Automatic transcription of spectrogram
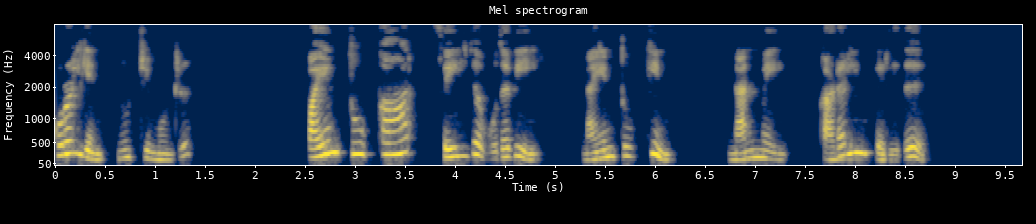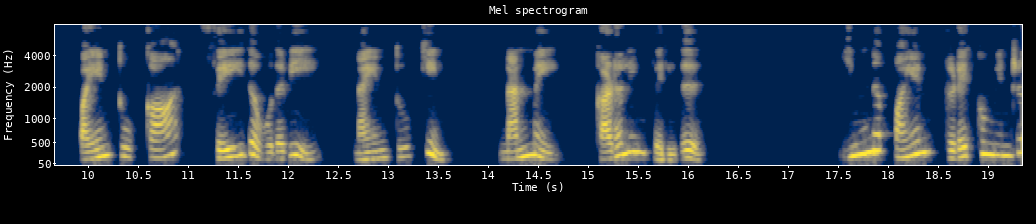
குரல் எண் நூற்றி மூன்று. பயன் தூக்கார் செய்த உதவி நயன்தூக்கின் நன்மை கடலின் பெரிது. பயன்தூக்கார் செய்த உதவி நயன்தூக்கின் நன்மை கடலின் பெரிது. இன்ன பயன் கிடைக்கும் என்று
